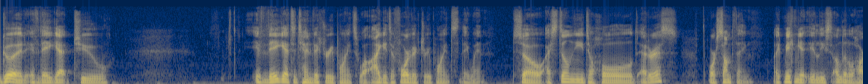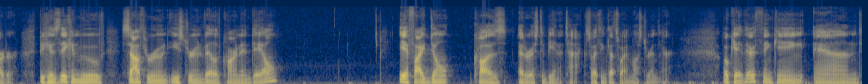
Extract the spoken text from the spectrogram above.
good if they get to if they get to 10 victory points while I get to 4 victory points, they win. So I still need to hold Edoras or something, like making it at least a little harder because they can move South Rhun, East Rhun, Vale of Qarn, and Dale if I don't cause Edoras to be an attack. So I think that's why I muster in there. Okay, they're thinking, and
